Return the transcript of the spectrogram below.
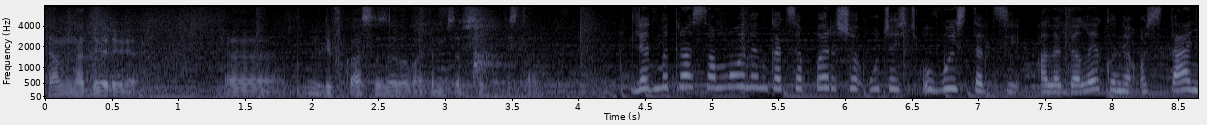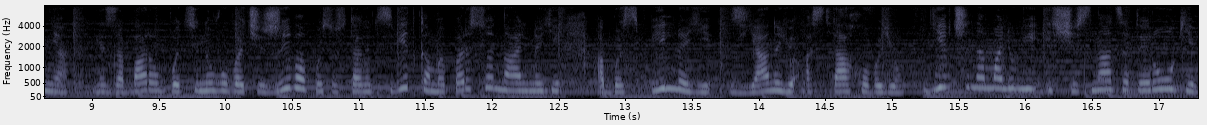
Там на дереві. Е, лівкаса заливати, там це все поставив. Для Дмитра Самойленка це перша участь у виставці, але далеко не остання. Незабаром поціновувачі живопису стануть свідками персональної або спільної з Яною Астаховою. Дівчина малює із 16 років.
